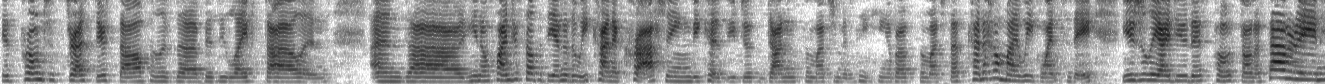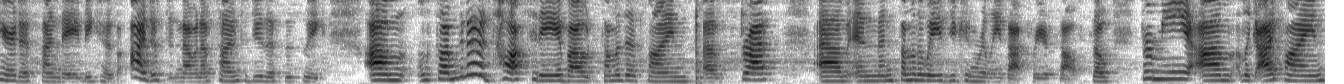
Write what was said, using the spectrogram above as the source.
is prone to stress yourself, lives a busy lifestyle, and and uh, you know find yourself at the end of the week kind of crashing because you've just done so much and been thinking about so much that's kind of how my week went today usually i do this post on a saturday and here it is sunday because i just didn't have enough time to do this this week um, so i'm going to talk today about some of the signs of stress um, and then some of the ways you can relieve that for yourself. So for me, um, like I find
